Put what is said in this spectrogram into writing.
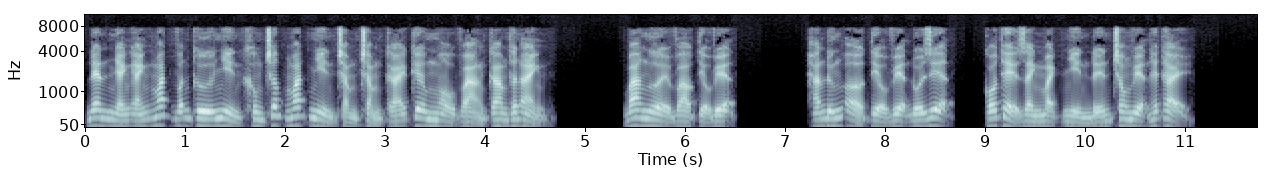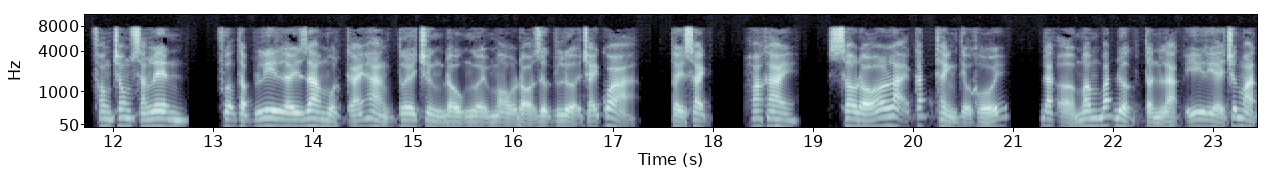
đen nhánh ánh mắt vẫn cứ nhìn không chớp mắt nhìn chằm chằm cái kia màu vàng cam thân ảnh. Ba người vào tiểu viện. Hắn đứng ở tiểu viện đối diện, có thể dành mạch nhìn đến trong viện hết thảy. Phòng trong sáng lên, Phượng Tập Ly lấy ra một cái hàng tươi trừng đầu người màu đỏ rực lửa cháy quả, tẩy sạch, hoa khai, sau đó lại cắt thành tiểu khối, đặt ở mâm bắt được tần lạc y rìa trước mặt.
